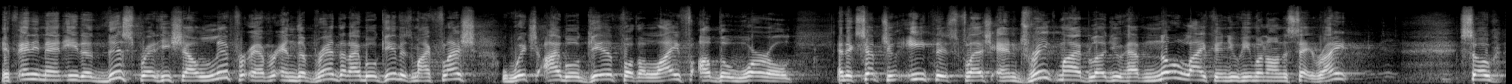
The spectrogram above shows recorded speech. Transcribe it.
If any man eat of this bread, he shall live forever. And the bread that I will give is my flesh, which I will give for the life of the world. And except you eat this flesh and drink my blood, you have no life in you, he went on to say, right? So,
